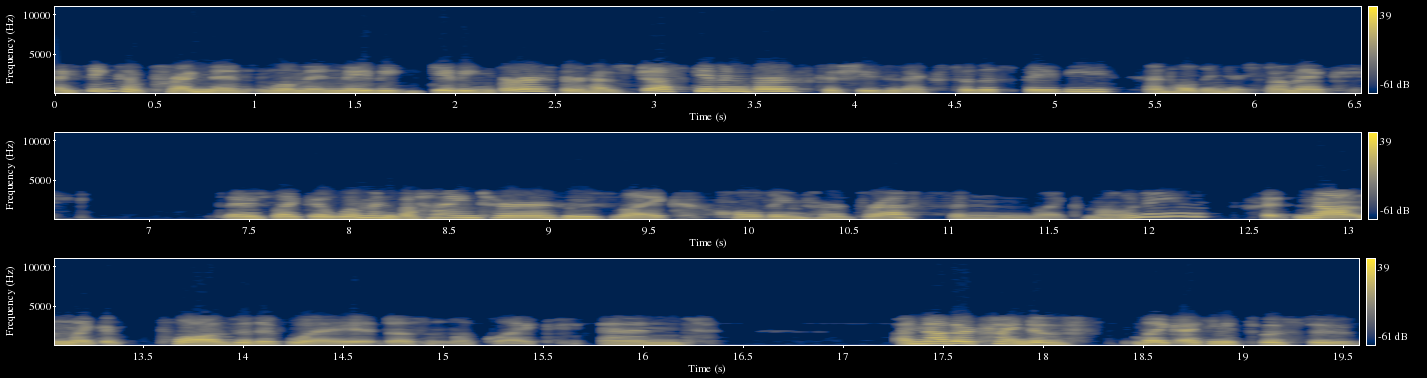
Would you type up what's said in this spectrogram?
I think, a pregnant woman maybe giving birth or has just given birth because she's next to this baby and holding her stomach. There's like a woman behind her who's like holding her breasts and like moaning but not in like a plausitive way it doesn't look like. And another kind of like i think it's supposed to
